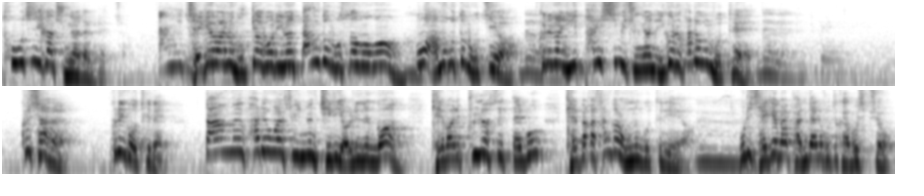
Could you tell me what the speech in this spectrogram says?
토지가 중요하다 그랬죠. 땅이 좀- 재개발로 묶여버리면 땅도 못 써먹어. 뭐 아무것도 못 지어. 네. 그러면 이 80이 중요한데 이거를 활용을 못 해. 네. 네. 그렇지 않아요. 그러니까 어떻게 돼? 땅을 활용할 수 있는 길이 열리는 건 개발이 풀렸을 때고 개발과 상관없는 곳들이에요. 음. 우리 재개발 반대하는 곳도 가보십시오.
